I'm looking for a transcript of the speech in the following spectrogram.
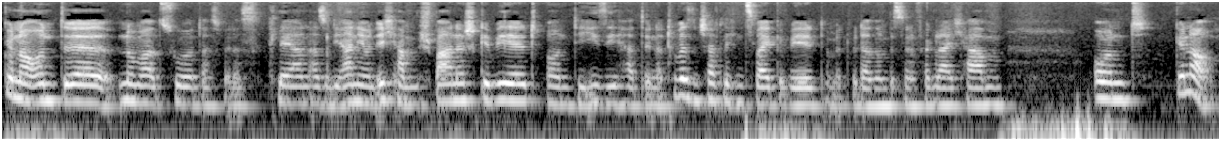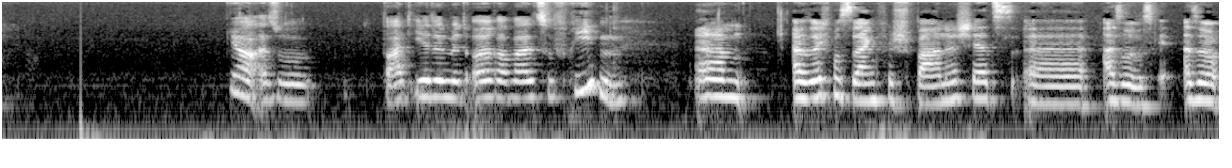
Genau, und äh, nur mal zu, dass wir das klären. Also die Anni und ich haben Spanisch gewählt und die Easy hat den naturwissenschaftlichen Zweig gewählt, damit wir da so ein bisschen einen Vergleich haben. Und genau. Ja, also wart ihr denn mit eurer Wahl zufrieden? Ähm, also ich muss sagen, für Spanisch jetzt, äh, also, also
